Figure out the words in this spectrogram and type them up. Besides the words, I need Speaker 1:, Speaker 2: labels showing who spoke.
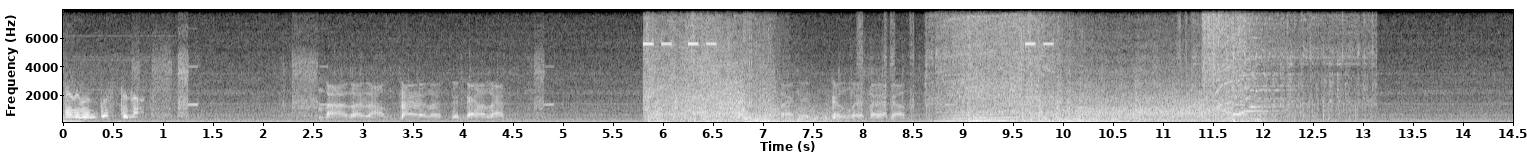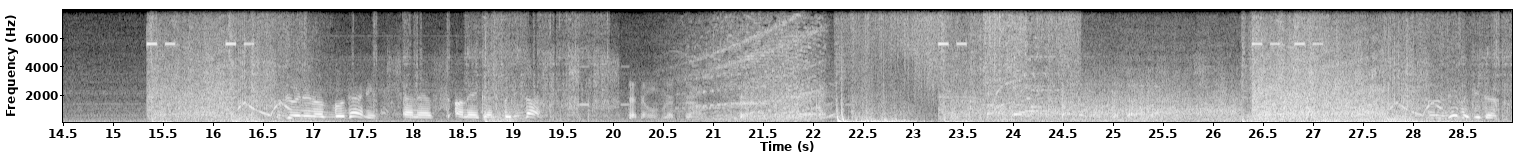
Speaker 1: Boosted up? Joining us Bodanin, and as Anegan Berizan. Zivadida, Lavadi Bondi, Mexican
